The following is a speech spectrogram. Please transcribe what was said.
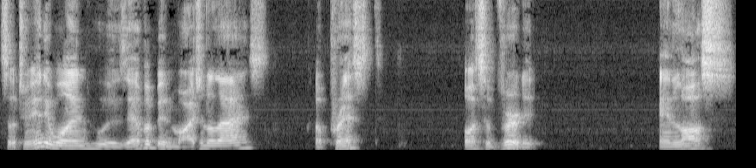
So to anyone who has ever been marginalized, oppressed, or subverted, and lost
